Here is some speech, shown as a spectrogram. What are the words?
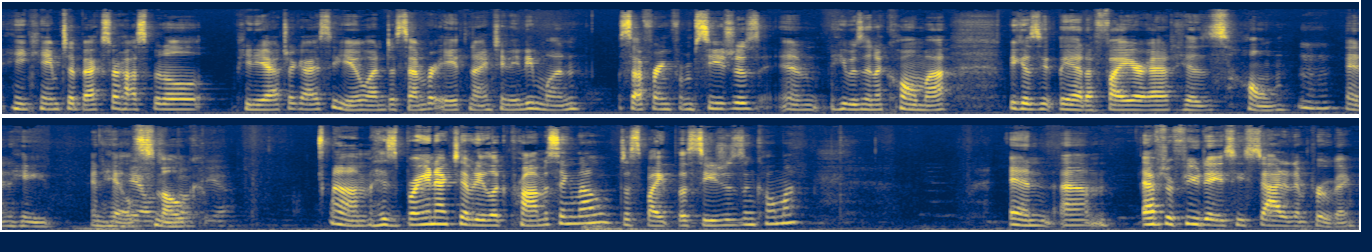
He came to Bexar Hospital Pediatric ICU on December 8th, 1981, suffering from seizures, and he was in a coma because they had a fire at his home, and he inhaled Inhaled smoke. yeah. Um, his brain activity looked promising, though, despite the seizures and coma. And um, after a few days, he started improving.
